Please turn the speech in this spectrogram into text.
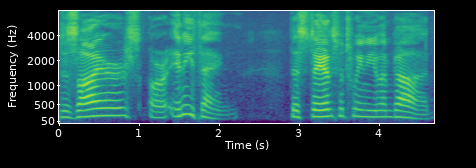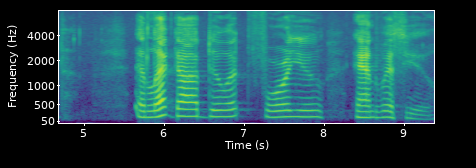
desires, or anything that stands between you and God. And let God do it for you and with you.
